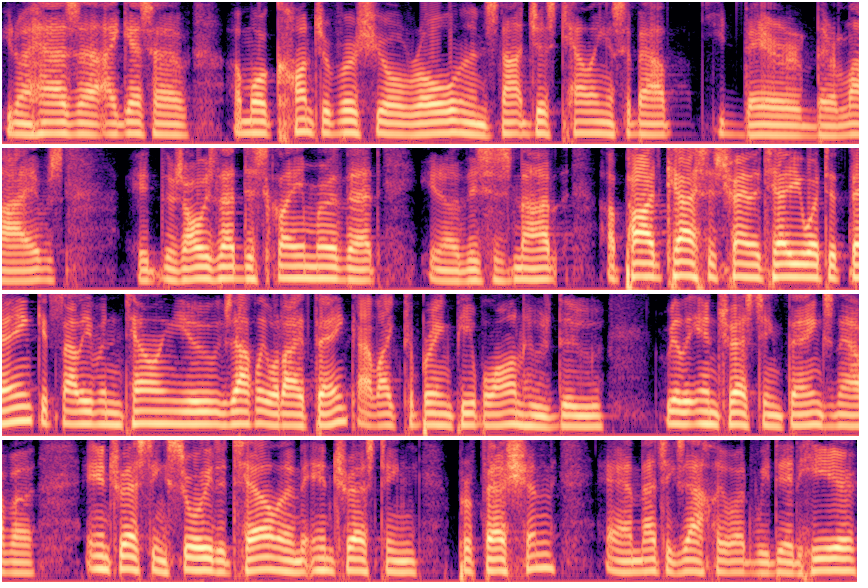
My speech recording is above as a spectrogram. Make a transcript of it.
you know, has, a, I guess, a, a more controversial role, and it's not just telling us about their their lives. It, there's always that disclaimer that you know this is not a podcast that's trying to tell you what to think. It's not even telling you exactly what I think. I like to bring people on who do really interesting things and have a interesting story to tell and an interesting profession, and that's exactly what we did here.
